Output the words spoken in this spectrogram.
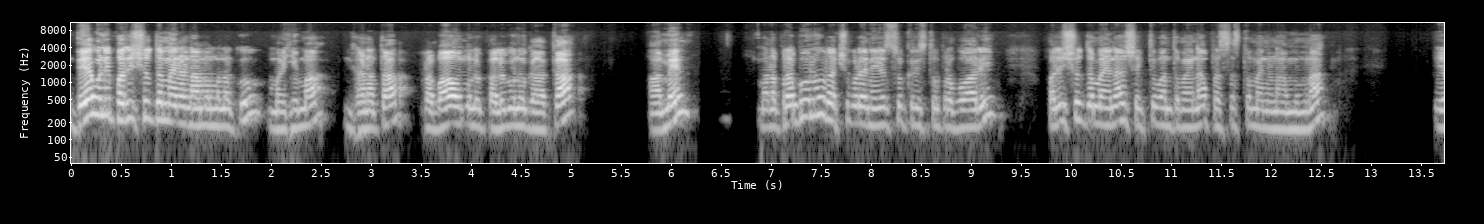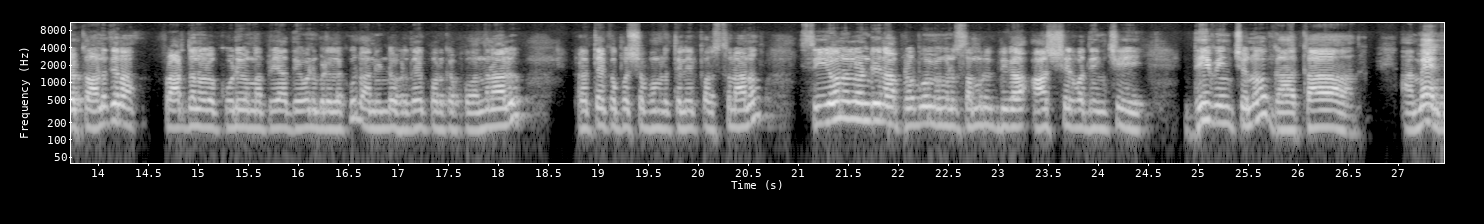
దేవుని పరిశుద్ధమైన నామమునకు మహిమ ఘనత ప్రభావములు కలుగును గాక. ఆమె మన ప్రభువును రక్షకుడైన యేసుక్రీస్తు ప్రభువారి పరిశుద్ధమైన శక్తివంతమైన ప్రశస్తమైన నామమున ఈ యొక్క అనుదిన ప్రార్థనలో కూడి ఉన్న ప్రియ దేవుని బిడలకు నా నిండు హృదయపూర్వక వందనాలు. ప్రత్యేక పుష్పములు తెలియపరుస్తున్నాను. సియోను నుండి నా ప్రభు మిమ్మల్ని సమృద్ధిగా ఆశీర్వదించి దీవించును గాక. ఆమెన్.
